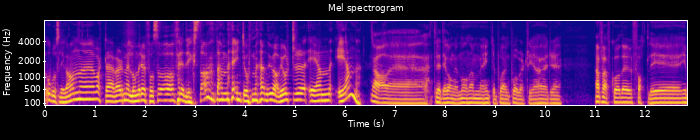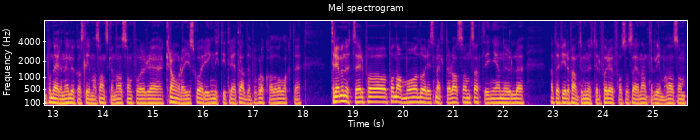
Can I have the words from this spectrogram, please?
Obos-ligaen uh, ble det vel mellom Raufoss og Fredrikstad. De endte opp med en uavgjort 1-1. Ja, det er tredje gangen nå de henter poeng på overtid her. FFK, det er ufattelig imponerende. Lukas Lima, svensken, da, som får eh, krangla i skåring 93-30 på klokka. Det var lagt til tre minutter på, på Nammo. Loris Melter da, som setter inn 1-0 etter 54 minutter for Raufoss. Og så er nevnte Lima, da, som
